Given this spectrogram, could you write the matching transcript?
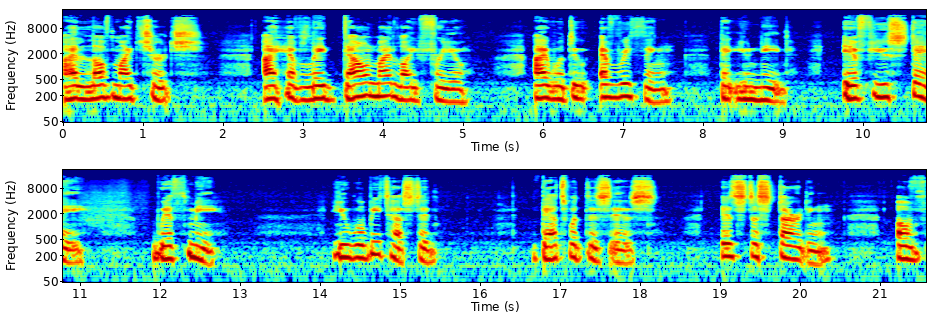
I love my church. I have laid down my life for you. I will do everything that you need if you stay with me. You will be tested. That's what this is. It's the starting of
